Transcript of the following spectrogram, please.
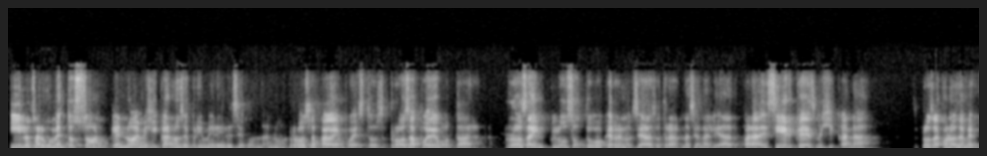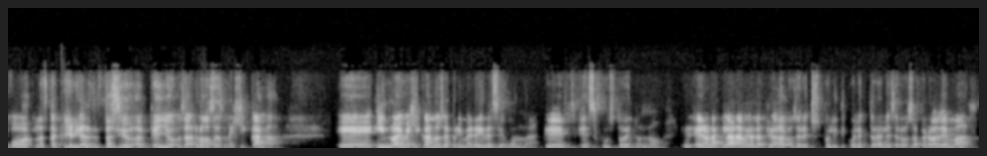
Y los argumentos son que no hay mexicanos de primera y de segunda, ¿no? Rosa paga impuestos, Rosa puede votar, Rosa incluso tuvo que renunciar a su otra nacionalidad para decir que es mexicana. Rosa conoce mejor las taquerías de esta ciudad que yo, o sea, Rosa es mexicana. Eh, y no hay mexicanos de primera y de segunda, que es, es, justo eso, ¿no? E, era una clara violación a los derechos político-electorales de Rosa, pero además,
